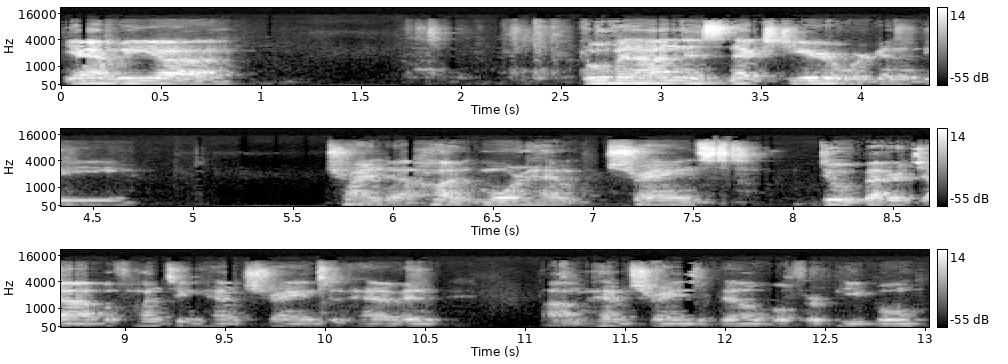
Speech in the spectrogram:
yeah, we uh moving on this next year, we're going to be trying to hunt more hemp strains, do a better job of hunting hemp strains and having um, hemp strains available for people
